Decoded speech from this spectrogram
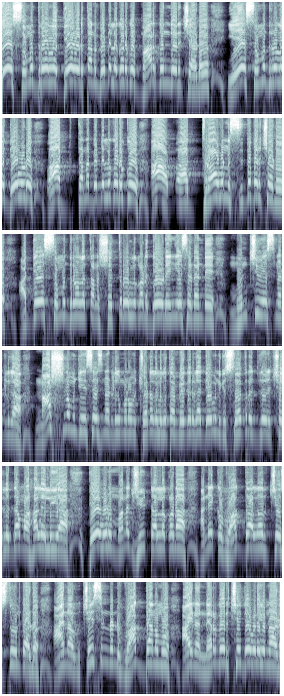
ఏ సముద్రంలో దేవుడు తన బిడ్డల కొరకు మార్గం తెరిచాడో ఏ సముద్రంలో దేవుడు ఆ తన బిడ్డల కొరకు ఆ త్రోవను సిద్ధపరిచాడో. అదే సముద్రంలో తన శత్రువులను కూడా దేవుడు ఏం చేశాడంటే ముంచి వేసినట్లుగా నాశనం చేసేసినట్లుగా మనం చూడగలుగుతాం. బిగ్గరగా దేవునికి స్తోత్ర చెల్లిద్దాం. అహలలియ దేవుడు మన జీవితాల్లో కూడా అనేక వాగ్దానాలు చేస్తూ ఉంటాడు. ఆయన చేసినటువంటి వాగ్దానము ఆయన నెరవేర్చే దేవుడై ఉన్నాడు.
